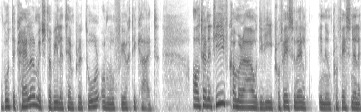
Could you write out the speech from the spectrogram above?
ein guter Keller mit stabiler Temperatur und Luftfeuchtigkeit. Alternativ kann man auch die Wein professionell in einem professionellen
